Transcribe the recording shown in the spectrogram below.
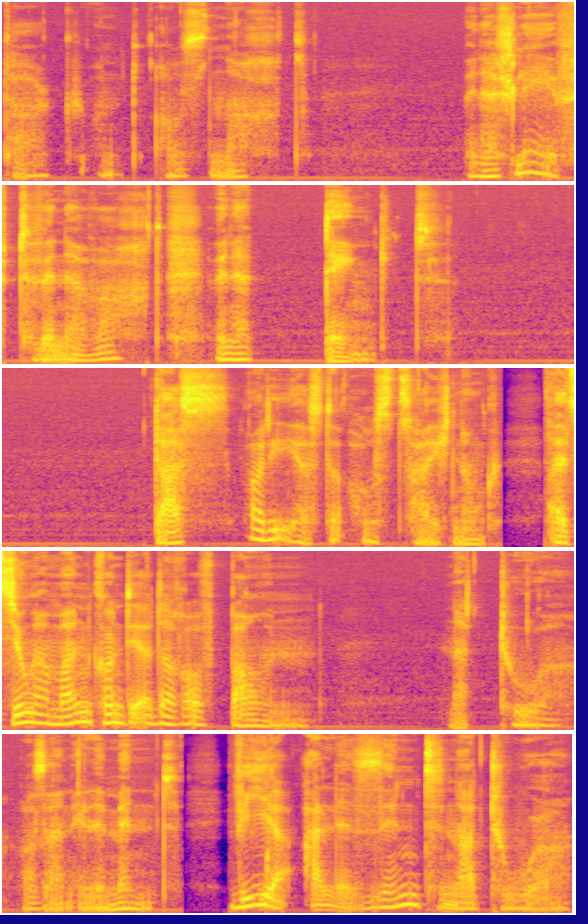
Tag und aus Nacht, wenn er schläft, wenn er wacht, wenn er denkt. Das war die erste Auszeichnung. Als junger Mann konnte er darauf bauen. Natur war sein Element. Wir alle sind Natur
